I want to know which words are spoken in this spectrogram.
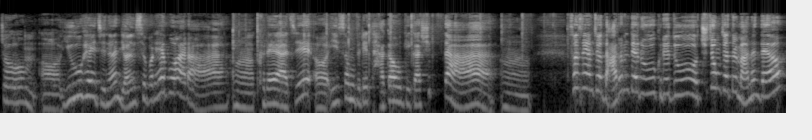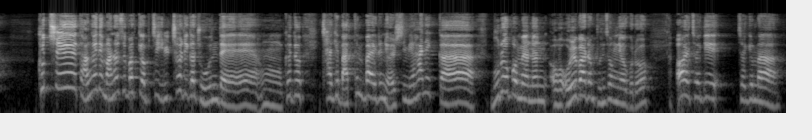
좀 어, 유해지는 연습을 해보아라. 어, 그래야지 어, 이성들이 다가오기가 쉽다. 어. 선생님 저 나름대로 그래도 추종자들 많은데요? 그치. 당연히 많을 수밖에 없지. 일처리가 좋은데. 음, 그래도 자기 맡은 바 일은 열심히 하니까 물어보면은 어, 올바른 분석력으로. 어 저기 저기 막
